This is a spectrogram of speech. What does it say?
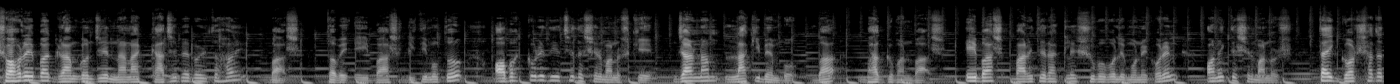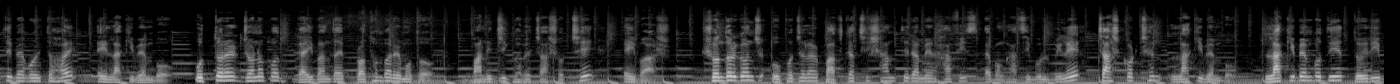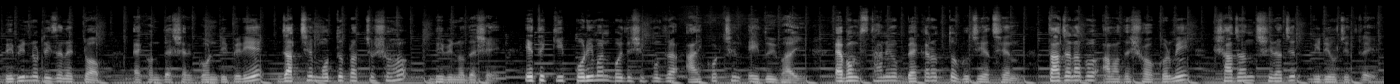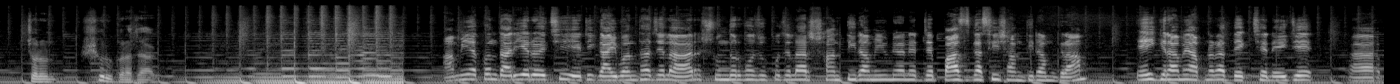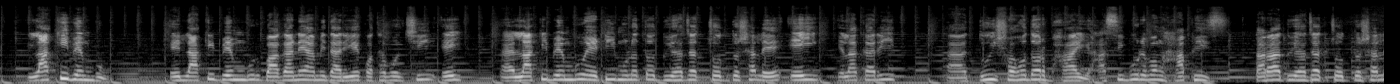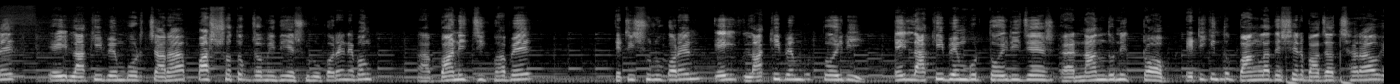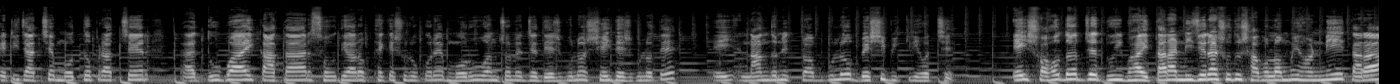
শহরে বা গ্রামগঞ্জে নানা কাজে ব্যবহৃত হয় বাঁশ, তবে এই বাঁশ রীতিমতো অবাক করে দিয়েছে দেশের মানুষকে, যার নাম লাকি ব্যাম্বো বা ভাগ্যবান বাঁশ। এই বাঁশ বাড়িতে রাখলে শুভ বলে মনে করেন অনেক দেশের মানুষ, তাই গড় সাজাতে ব্যবহৃত হয় এই লাকি ব্যাম্বো। উত্তরের জনপদ গাইবান্ধায় প্রথমবারের মতো বাণিজ্যিকভাবে চাষ হচ্ছে এই বাঁশ। সুন্দরগঞ্জ উপজেলার পাঁচগাছি শান্তিরামের হাফিজ এবং হাসিবুল মিলে চাষ করছেন লাকি ব্যাম্বো। লাকি ব্যাম্বো দিয়ে তৈরি বিভিন্ন ডিজাইনের টপ এখন দেশের গণ্ডি পেরিয়ে যাচ্ছে মধ্যপ্রাচ্য সহ বিভিন্ন দেশে। এতে কি পরিমাণ বৈদেশিক মুদ্রা আয় করছেন এই দুই ভাই এবং স্থানীয় বেকারত্ব গুছিয়েছেন, তা জানাব আমাদের সহকর্মী শাহজান সিরাজের ভিডিও চিত্রে। চলুন, শুরু করা যাক। আমি এখন দাঁড়িয়ে রয়েছি এটি গাইবান্ধা জেলার সুন্দরগঞ্জ উপজেলার শান্তিরাম ইউনিয়নের যে পাঁচগাছি শান্তিরাম গ্রাম। এই গ্রামে আপনারা দেখছেন এই যে লাকি বেম্বু। এই লাকি বেম্বুর বাগানে আমি দাঁড়িয়ে কথা বলছি। এই লাকি বেম্বু এটি মূলত দুই হাজার চোদ্দ সালে এই এলাকারই দুই সহোদর ভাই হাসিবুর এবং হাফিজ, তারা দুই হাজার চোদ্দ সালে এই লাকি বেম্বুর চারা পাঁচ শতক জমি দিয়ে শুরু করেন এবং বাণিজ্যিকভাবে এটি শুরু করেন। এই লাকি বেম্বুর তৈরি এই লাকি বেম্বুর তৈরি যে নান্দনিক টপ এটি কিন্তু বাংলাদেশের বাজার ছাড়াও এটি যাচ্ছে মধ্যপ্রাচ্যের দুবাই, কাতার, সৌদি আরব থেকে শুরু করে মরু অঞ্চলের যে দেশগুলো, সেই দেশগুলোতে এই নান্দনিক টপগুলো বেশি বিক্রি হচ্ছে। এই সহোদর যে দুই ভাই, তারা নিজেরা শুধু স্বাবলম্বী হননি, তারা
